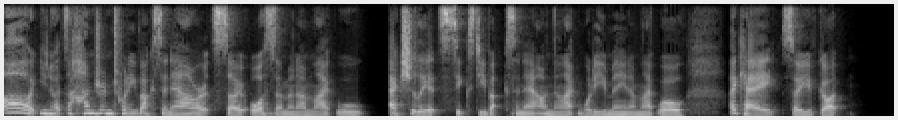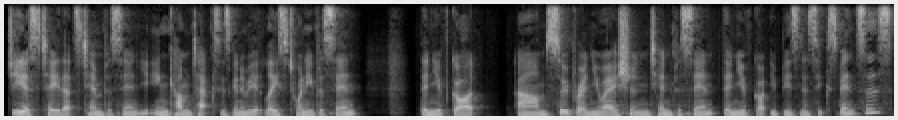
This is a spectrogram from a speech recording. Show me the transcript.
oh you know it's 120 bucks an hour. It's so awesome. And i'm like well actually it's 60 bucks an hour. And they're like what do you mean? I'm like well okay so you've got gst that's 10% your income tax is going to be at least 20% then you've got um, superannuation 10% then you've got your business expenses.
